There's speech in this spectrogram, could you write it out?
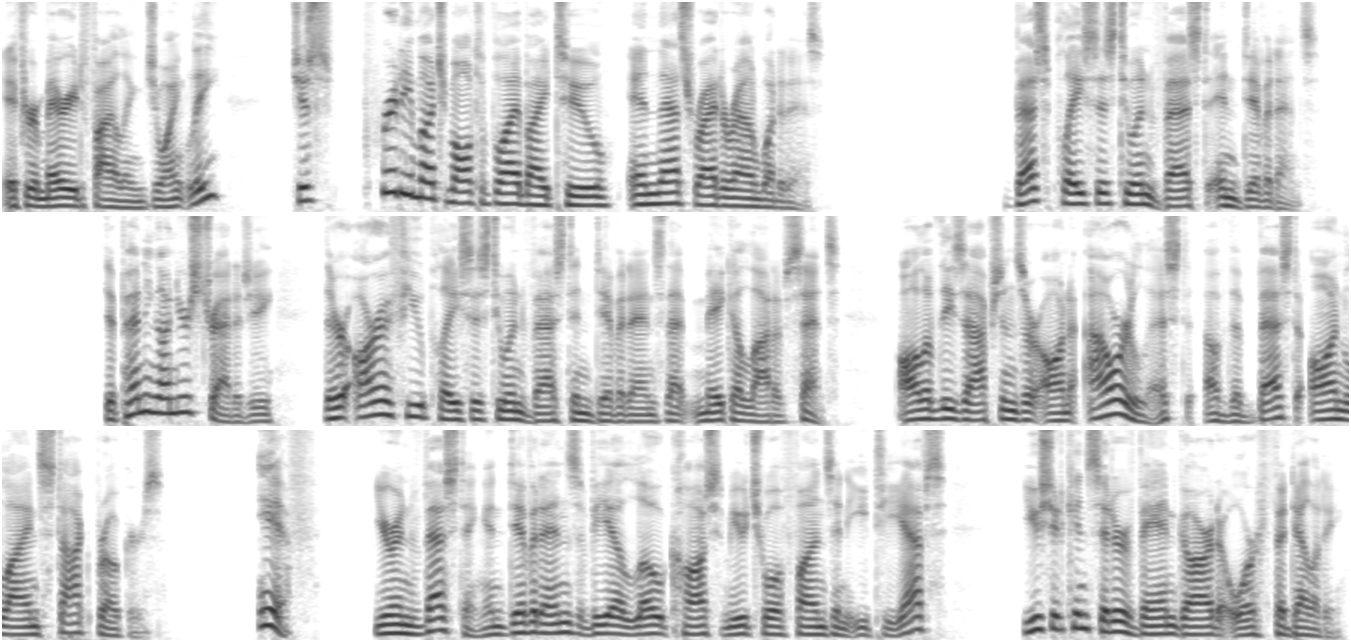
if you're married filing jointly just pretty much multiply by 2 and that's right around what it is best places to invest in dividends depending on your strategy there are a few places to invest in dividends that make a lot of sense all of these options are on our list of the best online stockbrokers. If you're investing in dividends via low cost mutual funds and ETFs, you should consider Vanguard or Fidelity.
